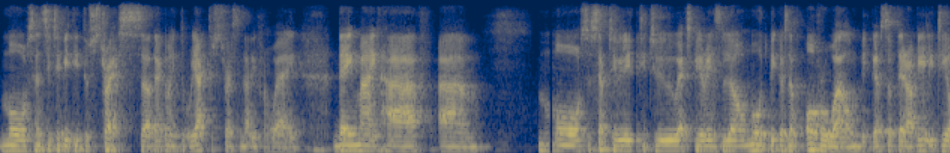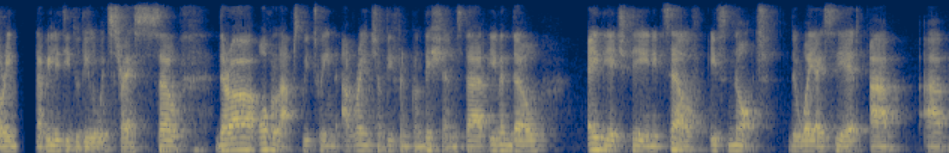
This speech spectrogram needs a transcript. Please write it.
more sensitivity to stress. So they're going to react to stress in a different way. They might have um, more susceptibility to experience low mood because of overwhelm, because of their ability or inability to deal with stress. So there are overlaps between a range of different conditions that even though ADHD in itself is not the way I see it, uh, uh,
